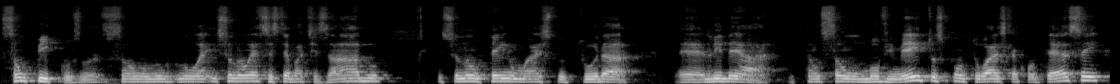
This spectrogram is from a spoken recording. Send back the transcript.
são picos, né? são, não é, isso não é sistematizado, isso não tem uma estrutura é, linear. Então, são movimentos pontuais que acontecem,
